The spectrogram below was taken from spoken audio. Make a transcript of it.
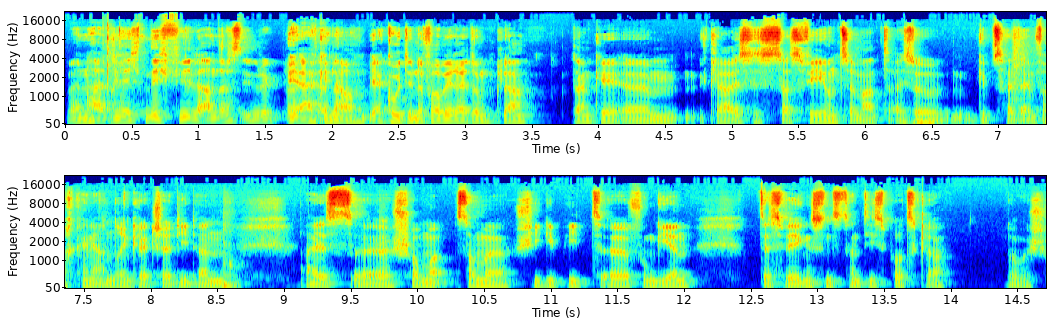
Wenn halt nicht, nicht viel anderes übrig bleibt. Ja, genau. Oder? Ja, gut, in der Vorbereitung, klar. Danke. Ähm, klar, es ist Sasfe und Zermatt. Also gibt's halt einfach keine anderen Gletscher, die dann als äh, Sommerskigebiet äh, fungieren. Deswegen sind's dann die Spots, klar. Logisch.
